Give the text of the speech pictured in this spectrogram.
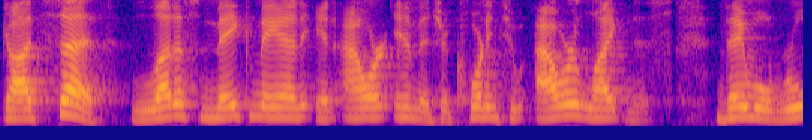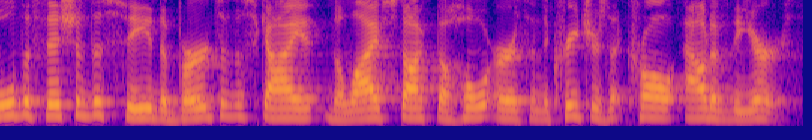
God said, Let us make man in our image, according to our likeness. They will rule the fish of the sea, the birds of the sky, the livestock, the whole earth, and the creatures that crawl out of the earth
